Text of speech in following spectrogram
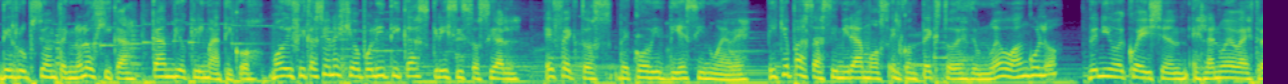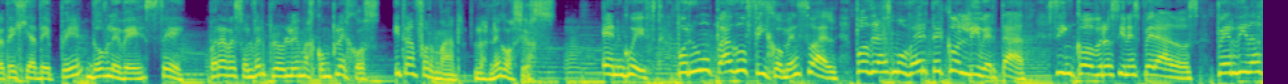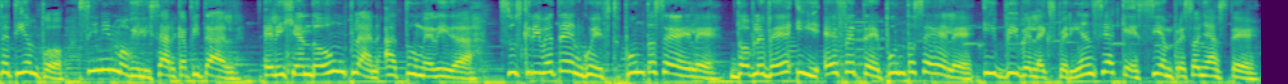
disrupción tecnológica, cambio climático, modificaciones geopolíticas, crisis social, efectos de COVID-19. ¿Y qué pasa si miramos el contexto desde un nuevo ángulo? The New Equation es la nueva estrategia de PwC para resolver problemas complejos y transformar los negocios. En Wift, por un pago fijo mensual, podrás moverte con libertad, sin cobros inesperados, pérdidas de tiempo, sin inmovilizar capital, eligiendo un plan a tu medida. Suscríbete en wift.cl, wift.cl y vive la experiencia que siempre soñaste.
